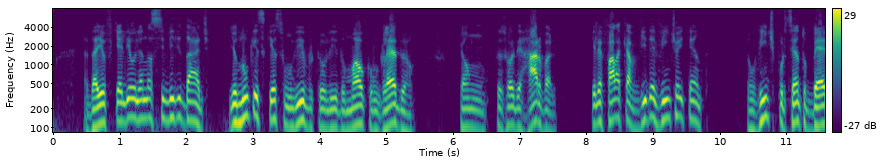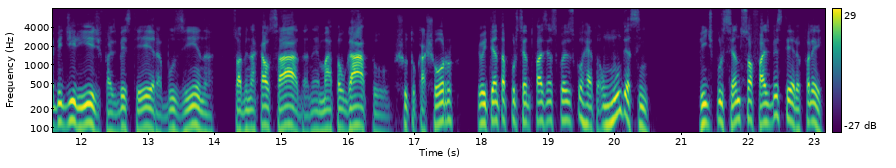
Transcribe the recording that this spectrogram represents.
Daí eu fiquei ali olhando a civilidade. E eu nunca esqueço um livro que eu li do Malcolm Gladwell, que é um professor de Harvard, ele fala que a vida é 20-80. Então 20% bebe e dirige, faz besteira, buzina, sobe na calçada, né, mata o gato, chuta o cachorro, e 80% fazem as coisas corretas. O mundo é assim. 20% só faz besteira. Eu falei,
